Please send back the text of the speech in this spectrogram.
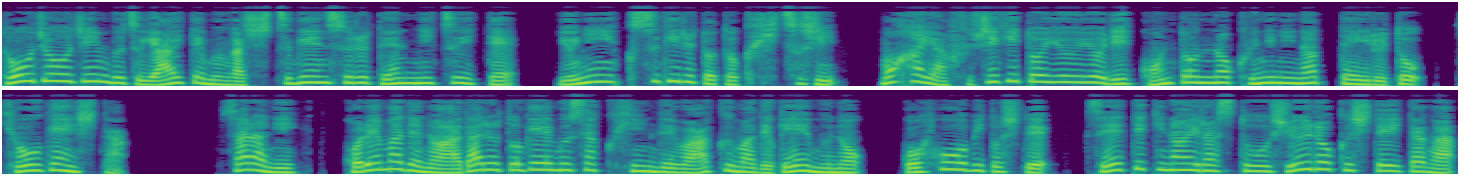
登場人物やアイテムが出現する点についてユニークすぎると特筆し、もはや不思議というより混沌の国になっていると表現した。さらに、これまでのアダルトゲーム作品ではあくまでゲームのご褒美として性的なイラストを収録していたが、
